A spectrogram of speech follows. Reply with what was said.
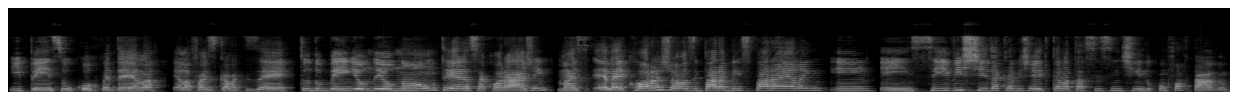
e penso o corpo é dela, ela faz o que ela quiser. Tudo bem eu, eu não ter essa coragem, mas ela é corajosa e parabéns para ela em, em, em se vestir daquele jeito que ela tá se sentindo confortável.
